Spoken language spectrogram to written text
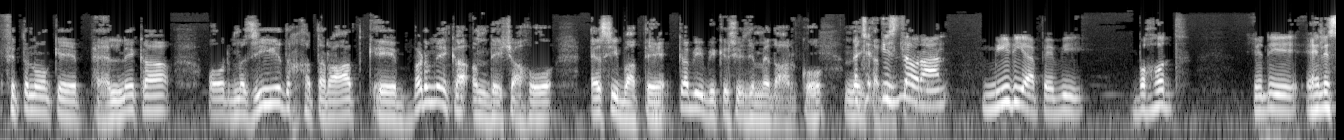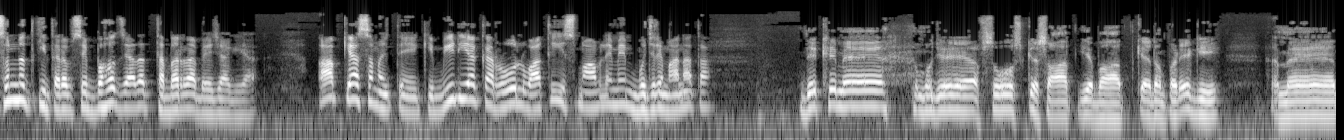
फितनों के फैलने का और मजीद खतरात के बढ़ने का अंदेशा हो ऐसी बातें कभी भी किसी जिम्मेदार को नहीं अच्छा, इस दौरान मीडिया पे भी बहुत यानी अहल सुन्नत की तरफ़ से बहुत ज़्यादा तबर्रा भेजा गया। आप क्या समझते हैं कि मीडिया का रोल वाकई इस मामले में मुजरमाना था? देखिए मैं मुझे अफसोस के साथ ये बात कहना पड़ेगी। मैं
